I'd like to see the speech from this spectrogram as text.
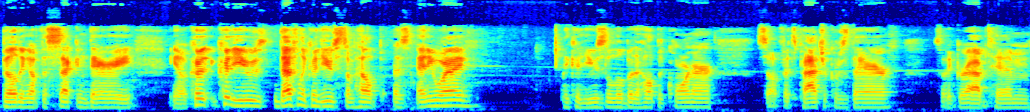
building up the secondary. You know, could could use definitely could use some help as anyway. They could use a little bit of help at corner. So Fitzpatrick was there, so they grabbed him.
